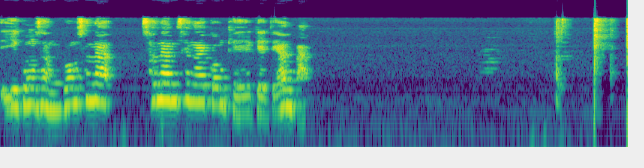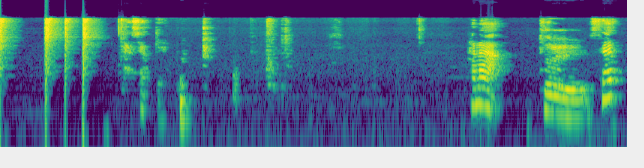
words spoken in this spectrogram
2030 서남, 서남 생활권 계획에 대한 말. 다시 할게. 하나, 둘, 셋.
